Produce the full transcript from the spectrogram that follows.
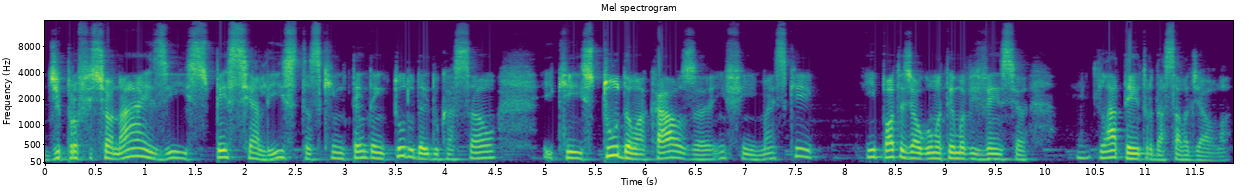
de profissionais e especialistas que entendem tudo da educação e que estudam a causa, enfim, mas que, em hipótese alguma, têm uma vivência lá dentro da sala de aula.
